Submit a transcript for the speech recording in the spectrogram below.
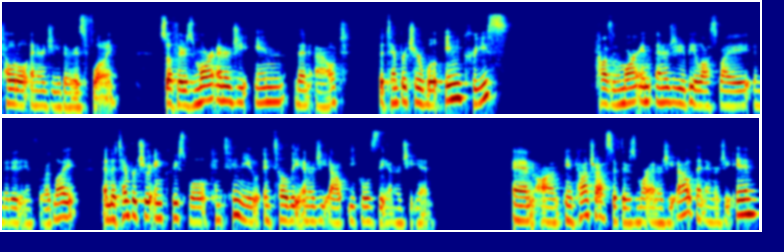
total energy there is flowing. So if there's more energy in than out, the temperature will increase, causing more energy to be lost by emitted infrared light. And the temperature increase will continue until the energy out equals the energy in. And on, in contrast, if there's more energy out than energy in,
